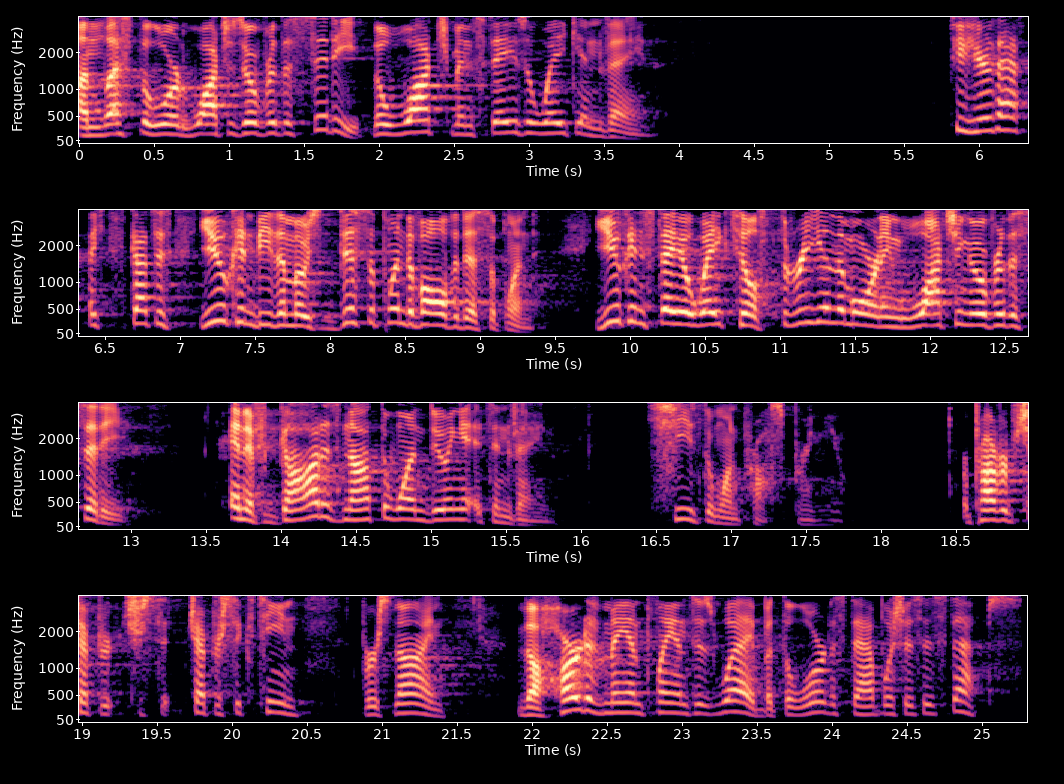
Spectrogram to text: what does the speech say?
Unless the Lord watches over the city, the watchman stays awake in vain. Do you hear that? God says, you can be the most disciplined of all the disciplined. You can stay awake till three in the morning watching over the city. And if God is not the one doing it, it's in vain. He's the one prospering you. Or Proverbs chapter, chapter 16, verse 9 The heart of man plans his way, but the Lord establishes his steps.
